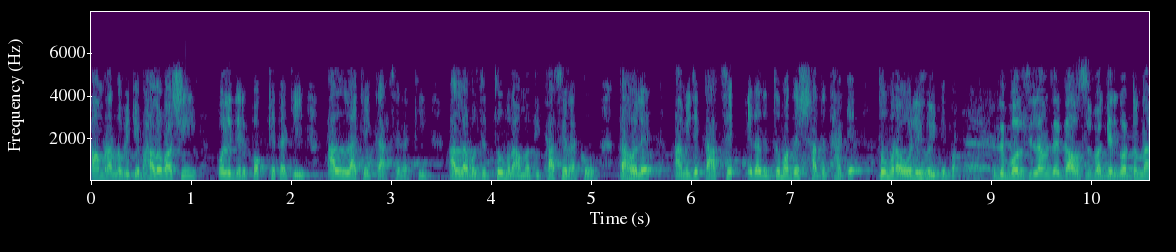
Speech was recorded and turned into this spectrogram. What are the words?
আমরা নবীকে ভালোবাসি অলিদের পক্ষে থাকি, আল্লাহকে কাছে রাখি। আল্লাহ বলছে, তোমরা আমাকে কাছে রাখো। তাহলে আমি যে কাছে, এটা যদি তোমাদের সাথে থাকে, তোমরা অলি হইতে পারো। কিন্তু বলছিলাম যে গাউসে পাকের ঘটনা,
